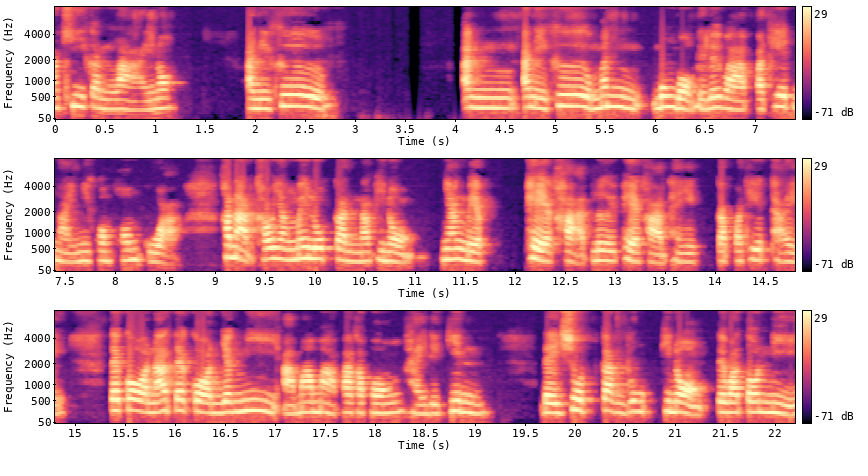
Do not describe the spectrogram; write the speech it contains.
มัคคีกันหลายเนาะอันนี้คืออันอันนี้คือมันบ่งบอกได้เลยว่า ประเทศไหนมีความพร้อมกว่า ขนาดเขายังไม่ลบกันนะพี่น้องยังแบบแผ่ขาดเลยแผ่ขาดให้กับประเทศไทย แต่ก่อนนะ แต่ก่อนยังมีอามามาปลากระป๋องให้ได้กิน ได้ชดกันทุกพี่น้อง แต่ว่าตอนนี้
